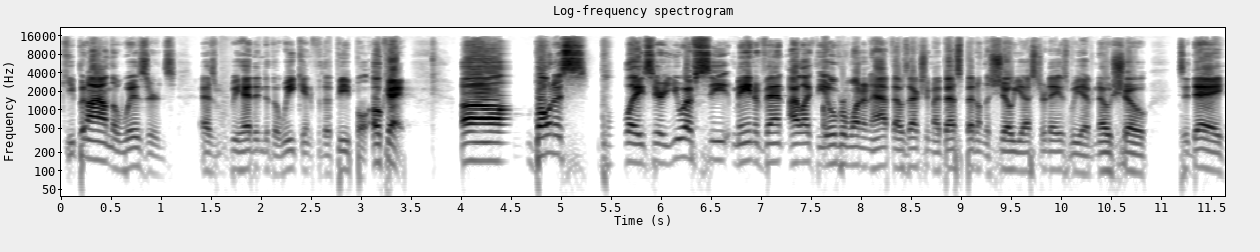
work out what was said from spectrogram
keep an eye on the Wizards as we head into the weekend for the people. Okay. Uh, bonus plays here. UFC main event. I like the over one and a half. That was actually my best bet on the show yesterday, as we have no show today.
